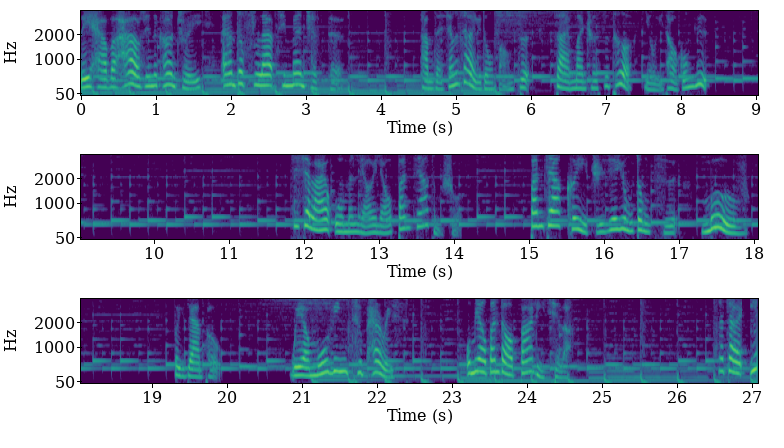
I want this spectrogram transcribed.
they have a house in the country and a flat in Manchester. 他们在乡下有一栋房子，在曼彻斯特有一套公寓。接下来我们聊一聊搬家怎么说。搬家可以直接用动词 move。For example, we are moving to Paris 我们要搬到巴黎去了。那在英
